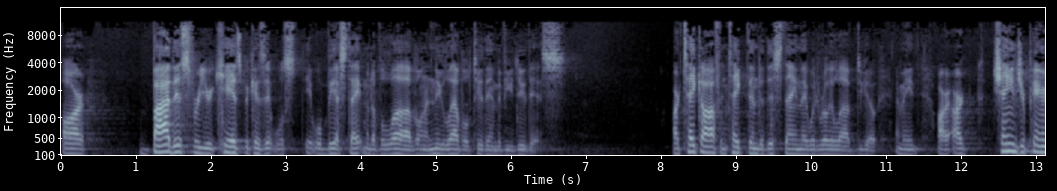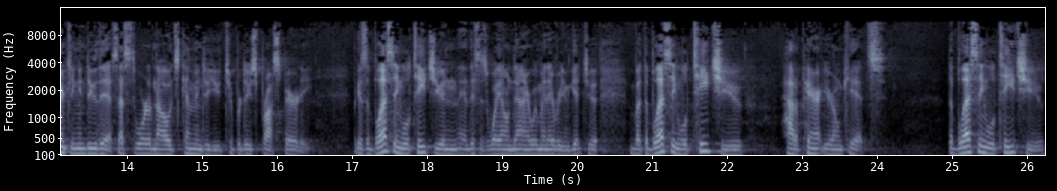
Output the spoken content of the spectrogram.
Or buy this for your kids because it will, it will be a statement of love on a new level to them if you do this. Or take off and take them to this thing they would really love to go. I mean, or, or change your parenting and do this. That's the word of knowledge coming to you to produce prosperity. Because the blessing will teach you, and, and this is way on down here, we may never even get to it, but the blessing will teach you how to parent your own kids. The blessing will teach you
